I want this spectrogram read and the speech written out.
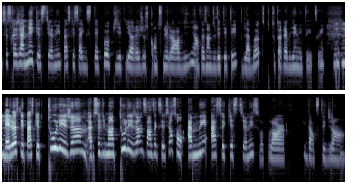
se seraient jamais questionnés parce que ça n'existait pas, puis ils auraient juste continué leur vie en faisant du VTT puis de la boxe, puis tout aurait bien été. Mm-hmm. Mais là, c'est parce que tous les jeunes, absolument tous les jeunes, sans exception, sont amenés à se questionner sur leur identité de genre.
